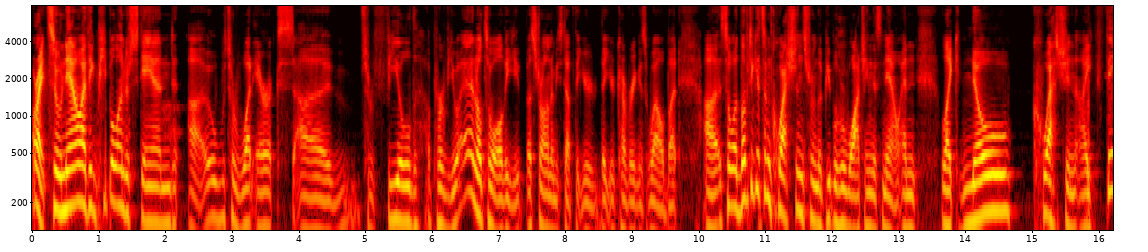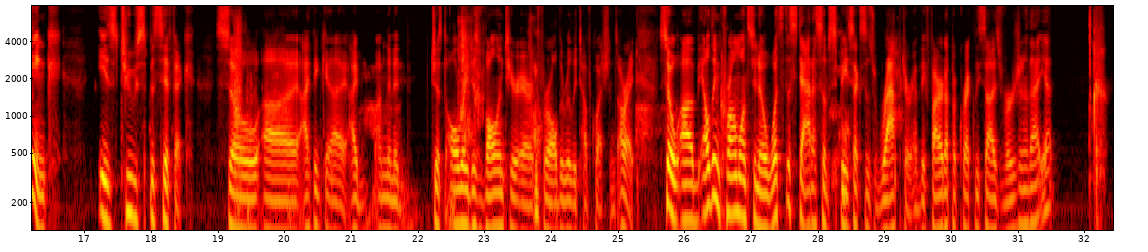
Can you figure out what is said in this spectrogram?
All right, so now I think people understand uh, sort of what Eric's uh, sort of field of purview, and also all the astronomy stuff that you're that you're covering as well. But uh, so I'd love to get some questions from the people who are watching this now, and like no question I think is too specific. So uh, I think uh, I I'm gonna just already just volunteer Eric for all the really tough questions. All right. So uh, Eldon Crom wants to know what's the status of SpaceX's Raptor? Have they fired up a correctly sized version of that yet?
